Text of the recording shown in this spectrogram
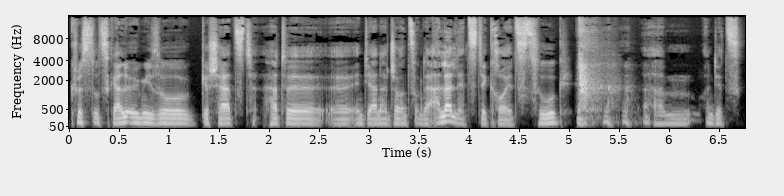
Crystal Skull irgendwie so gescherzt hatte, äh, Indiana Jones und der allerletzte Kreuzzug. ähm, und jetzt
